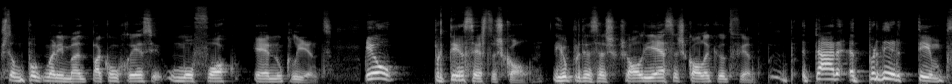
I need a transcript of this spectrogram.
Estou um pouco marimbando para a concorrência, o meu foco é no cliente. Eu pertenço a esta escola. Eu pertenço a esta escola e é essa escola que eu defendo. Estar a perder tempo,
